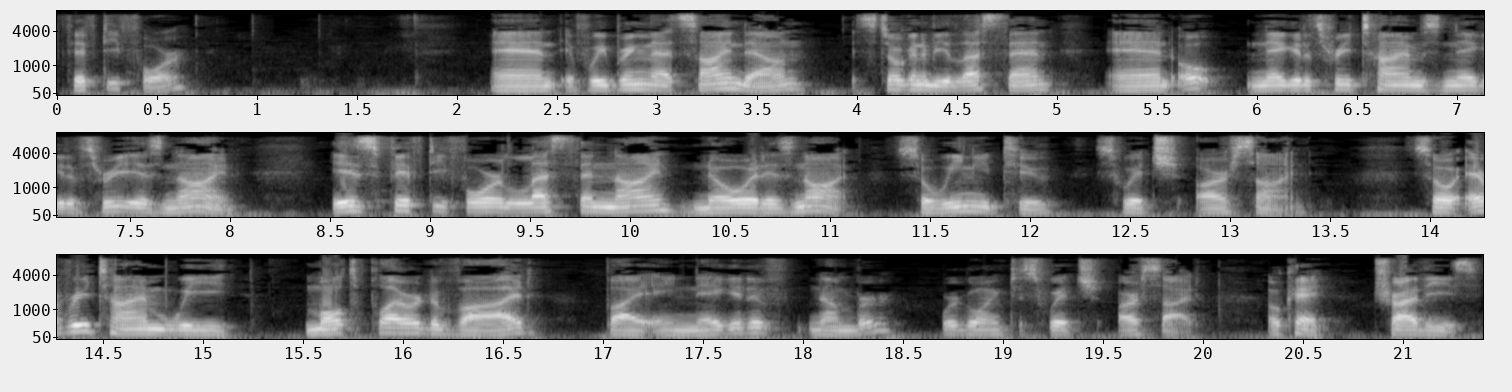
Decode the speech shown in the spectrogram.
54. And if we bring that sign down, it's still going to be less than, and oh, negative 3 times negative 3 is 9. Is 54 less than 9? No, it is not. So we need to switch our sign. So every time we multiply or divide by a negative number, we're going to switch our side. Okay, try these.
